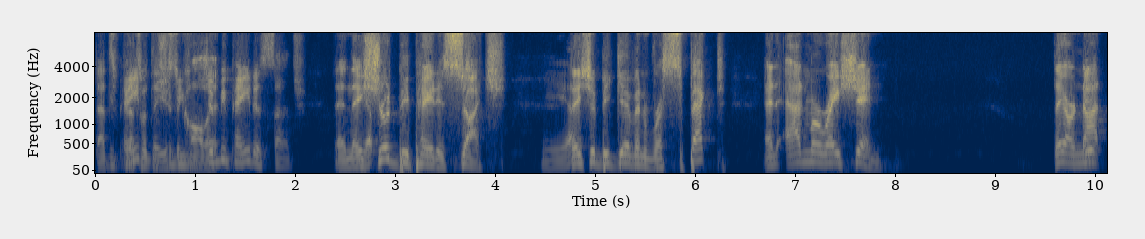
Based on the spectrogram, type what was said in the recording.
That's paid- that's what they should used to be- call should it. Should be paid as such. and they Yep. should be paid as such. Yep. They should be given respect and admiration. They are not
